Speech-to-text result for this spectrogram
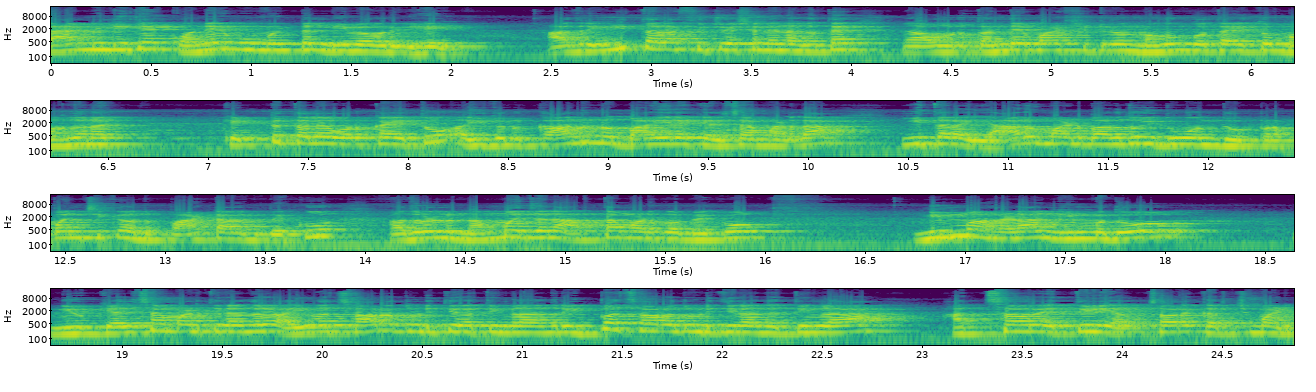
ಫ್ಯಾಮಿಲಿಗೆ ಕೊನೆ ಮೂಮೆಂಟಲ್ಲಿ ನೀವೇ ಅವ್ರಿಗೆ ಹೇಳಿ. ಆದ್ರೆ ಈ ತರ ಸಿಚುವೇಶನ್ ಏನಾಗುತ್ತೆ? ಅವ್ರ ತಂದೆ ಮಾಡಿಸಿಟ್ಟಿರೋ ಮಗು ಗೊತ್ತಾಯಿತು, ಮಗನ ಕೆಟ್ಟ ತಲೆ ವರ್ಕ್ ಆಯ್ತು ಇದನ್ನು ಕಾನೂನು ಬಾಹಿರ ಕೆಲಸ ಮಾಡ್ದ. ಈ ತರ ಯಾರು ಮಾಡಬಾರ್ದು? ಇದು ಒಂದು ಪ್ರಪಂಚಕ್ಕೆ ಒಂದು ಪಾಠ ಆಗಬೇಕು. ಅದರಲ್ಲೂ ನಮ್ಮ ಜನ ಅರ್ಥ ಮಾಡ್ಕೋಬೇಕು. ನಿಮ್ಮ ಹಣ ನಿಮ್ಮದು. ನೀವು ಕೆಲಸ ಮಾಡ್ತೀರಾ ಅಂದ್ರೆ ಐವತ್ತು ಸಾವಿರ ದುಡಿತೀರ ತಿಂಗಳ ಅಂದ್ರೆ ಇಪ್ಪತ್ತು ಸಾವಿರ ದುಡಿತೀರ ಅಂದ್ರೆ ತಿಂಗಳ, ಹತ್ತು ಸಾವಿರ ಎತ್ತಿಡಿ, ಹತ್ತು ಸಾವಿರ ಖರ್ಚು ಮಾಡಿ.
